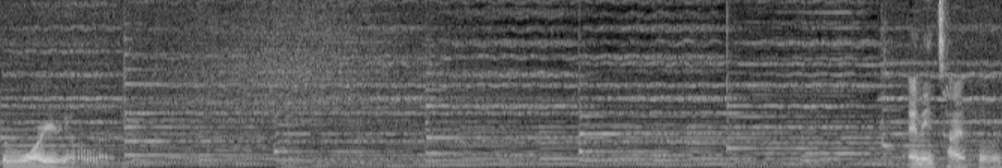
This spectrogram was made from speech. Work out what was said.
the more you're gonna learn. Any type of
